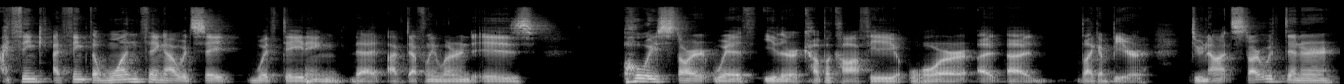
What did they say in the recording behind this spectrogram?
I think I think the one thing I would say with dating that I've definitely learned is always start with either a cup of coffee or a, a like a beer. Do not start with dinner.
